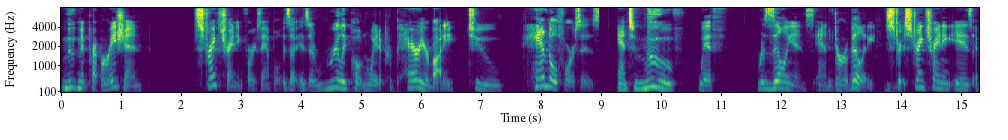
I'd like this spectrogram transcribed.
movement preparation strength training for example is a is a really potent way to prepare your body to handle forces and to move with resilience and durability. St- strength training is a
